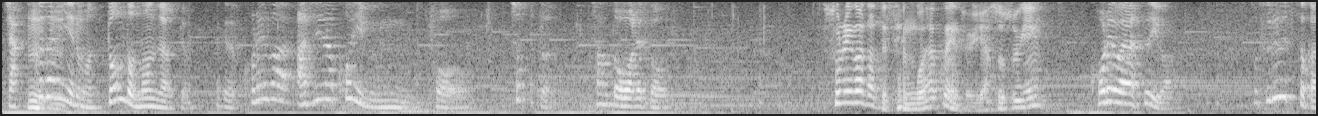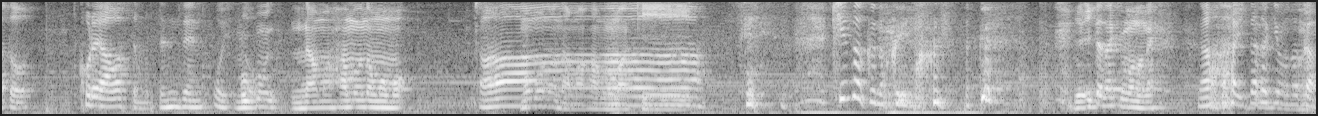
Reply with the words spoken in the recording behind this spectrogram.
ジャック・ダニエルもどんどん飲んじゃうんですよ、だけどこれは味が濃い分こうちょっとちゃんと終われそう。それがだって1500円ですよ。安すぎん？これは安いわ。とフルーツとかとこれ合わせても全然美味しそう。僕生ハムの桃。あー。セレブ。貴族の食い物。いやいただき物ね。ああいただき物か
